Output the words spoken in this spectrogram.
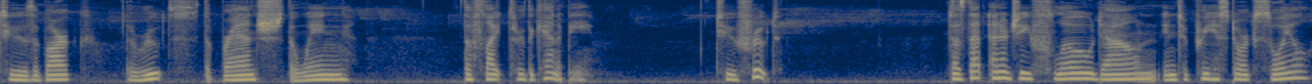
To the bark, the roots, the branch, the wing, the flight through the canopy. To fruit. Does that energy flow down into prehistoric soil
